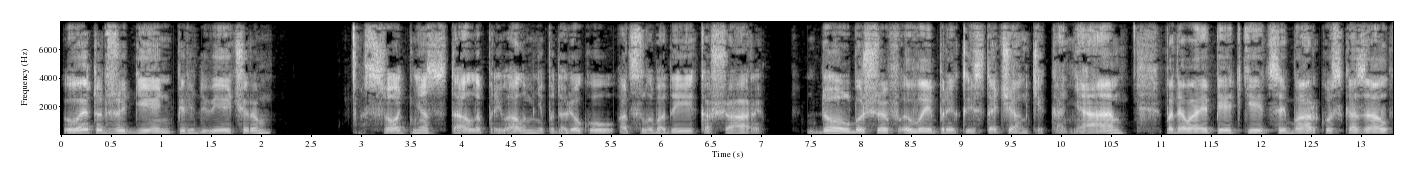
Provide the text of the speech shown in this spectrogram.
В этот же день, перед вечером, сотня стала привалом неподалеку от слободы Кошары. Долбышев выпряг из тачанки коня, подавая Петьке цибарку, сказал,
